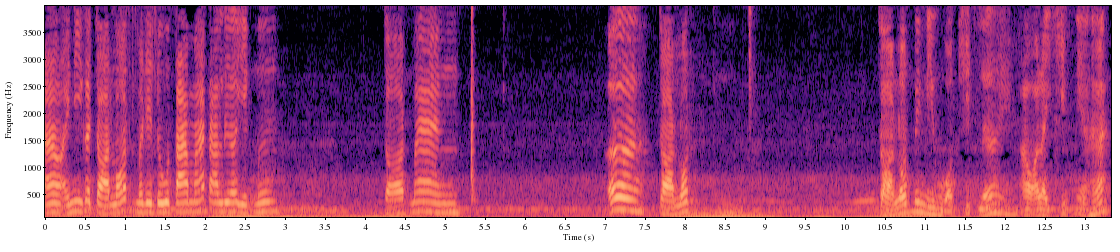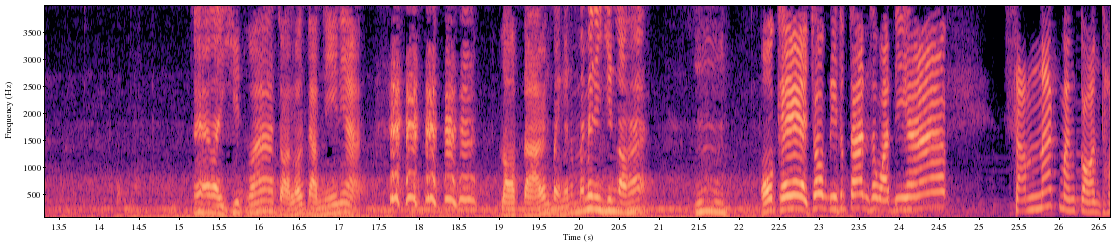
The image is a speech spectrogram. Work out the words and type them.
อ้าวไอ้นี่ก็จอดรถไม่ได้ดูตามม้าตาเรืออีกมึง จอดแม่ง เออ จอดรถ จอดรถไม่มีหัวคิดเลย เอาอะไรคิดเนี่ยฮะ ใช้อะไรคิดว่าจอดรถแบบนี้เนี่ย หลอกด่าแม่งไปงั้น มันไม่ได้ยินหรอกฮะ อืม โอเค โชคดีทุกท่าน สวัสดีครับสำนักมังกรท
